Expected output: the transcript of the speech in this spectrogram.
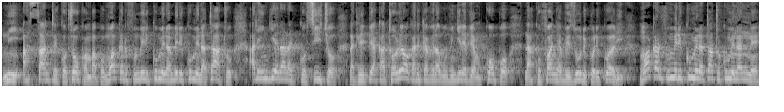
ni Asante Kotoko ambapo mwaka 2012 13 aliingia ndani kikosi hicho lakini pia akatolewa katika vilabu vingine vya mkopo na kufanya vizuri kweli kweli. Mwaka 2013 14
